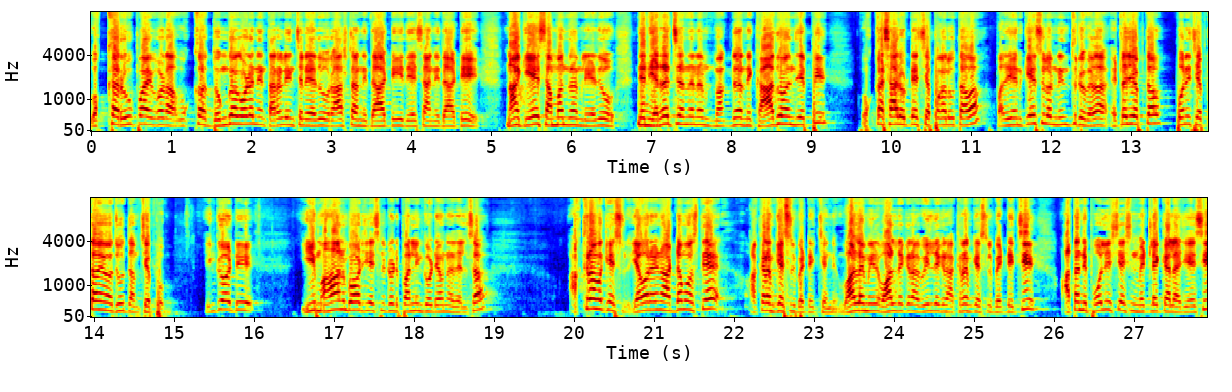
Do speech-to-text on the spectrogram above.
ఒక్క రూపాయి కూడా ఒక్క దొంగ కూడా నేను తరలించలేదు. రాష్ట్రాన్ని దాటి దేశాన్ని దాటి నాకే సంబంధం లేదు. నేను ఎర్రచందనం మగ్నర్ని కాదు అని చెప్పి ఒక్కసారి ఒట్టేసి చెప్పగలుగుతావా? పదిహేను కేసులో నిందితుడు కదా. ఎట్లా చెప్తావు? పోనీ చెప్తామేమో చూద్దాం చెప్పు. ఇంకోటి ఈ మహానుభావుడు చేసినటువంటి పనులు ఇంకోటి ఏమన్నా తెలుసా? అక్రమ కేసులు. ఎవరైనా అడ్డం వస్తే అక్రమ కేసులు పెట్టించండి. వాళ్ళ మీద వాళ్ళ దగ్గర వీళ్ళ దగ్గర అక్రమ కేసులు పెట్టించి అతన్ని పోలీస్ స్టేషన్ మెట్లెక్కేలా చేసి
